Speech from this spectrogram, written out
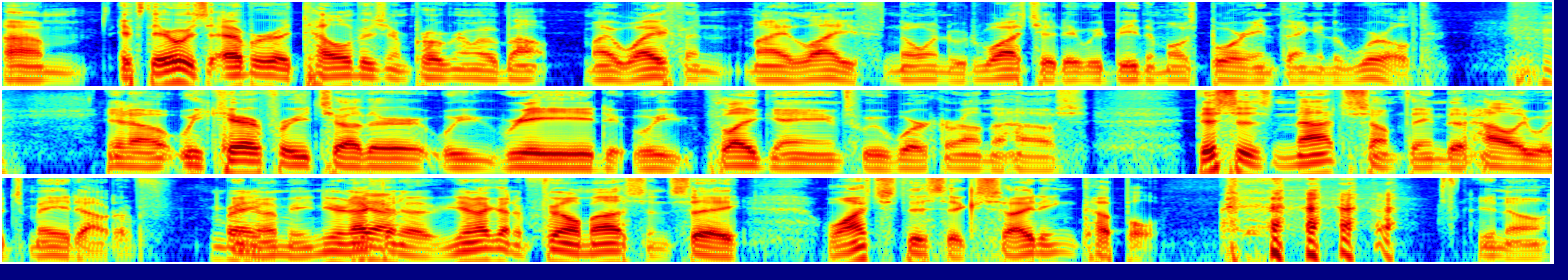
um, if there was ever a television program about my wife and my life, no one would watch it. It would be the most boring thing in the world. you know, we care for each other, we read, we play games, we work around the house. This is not something that Hollywood's made out of. Right. You know, I mean, you're not Yeah. gonna you're not gonna film us and say, "Watch this exciting couple." you know.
